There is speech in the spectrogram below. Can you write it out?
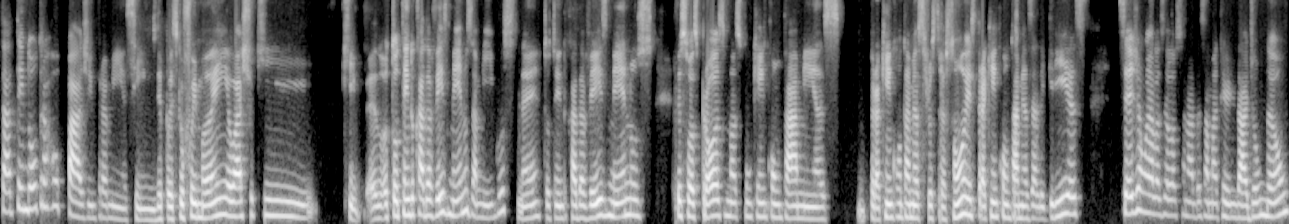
tá tendo outra roupagem para mim, assim, depois que eu fui mãe, eu acho que, que eu tô tendo cada vez menos amigos, né? Tô tendo cada vez menos pessoas próximas com quem contar minhas para quem contar minhas frustrações, para quem contar minhas alegrias, sejam elas relacionadas à maternidade ou não,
